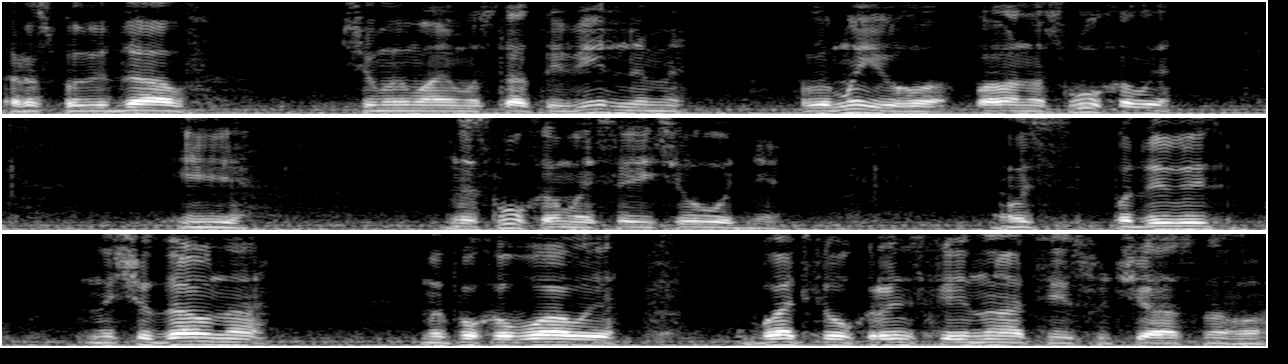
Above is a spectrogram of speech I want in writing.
Розповідав, що ми маємо стати вільними, але ми його погано слухали і не слухаємося і сьогодні. Ось подиви... нещодавно ми поховали батька української нації сучасного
